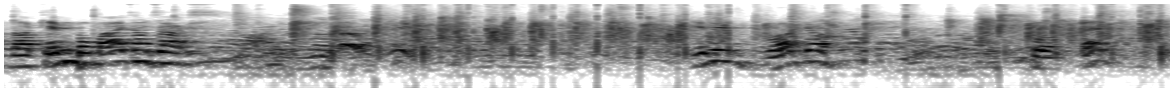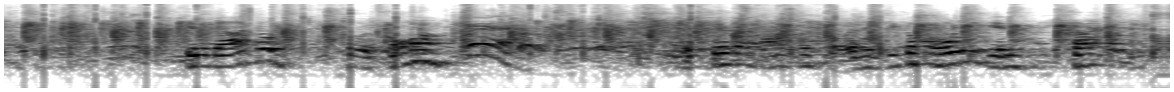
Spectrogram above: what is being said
Vi har lagt klemmen på baritonsaks. Jimmy Roger på bas. Deodato på trommer. Og Tøkker Hansen på fløjte. Vi kommer hurtigt igen. Tak.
